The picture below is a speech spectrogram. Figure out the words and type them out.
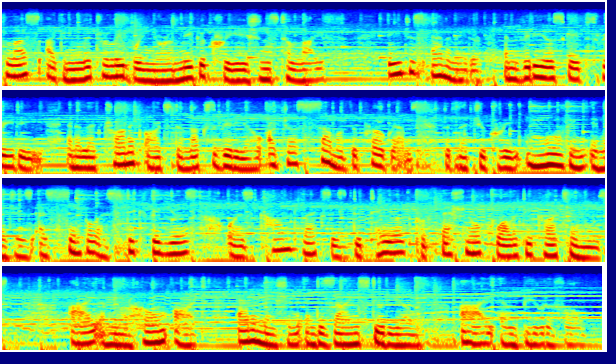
Plus, I can literally bring your Amiga creations to life. Aegis Animator and Videoscape 3D and Electronic Arts Deluxe Video are just some of the programs that let you create moving images as simple as stick figures or as complex as detailed professional quality cartoons. I am your home art, animation, and design studio. I am beautiful.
